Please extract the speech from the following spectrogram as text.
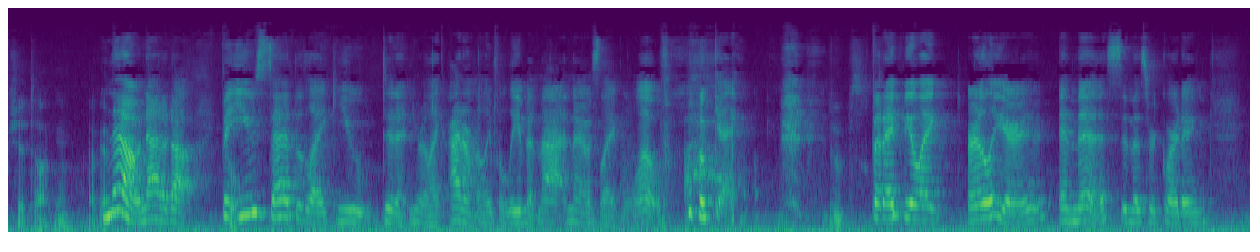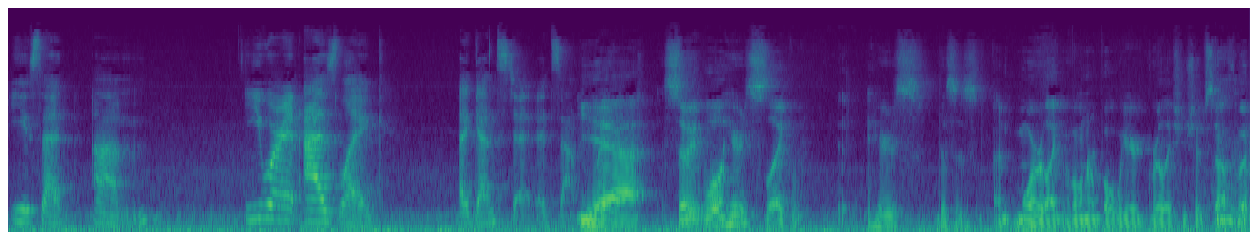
shit talking. Okay. No, not at all. But you said like you didn't. You were like, I don't really believe in that, and I was like, whoa, okay. Oops. But I feel like earlier in this in this recording, you said um, you weren't as like against it. It sounded. like. Yeah. So well, here's like, here's this is a more like vulnerable, weird relationship stuff, Mhm. but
